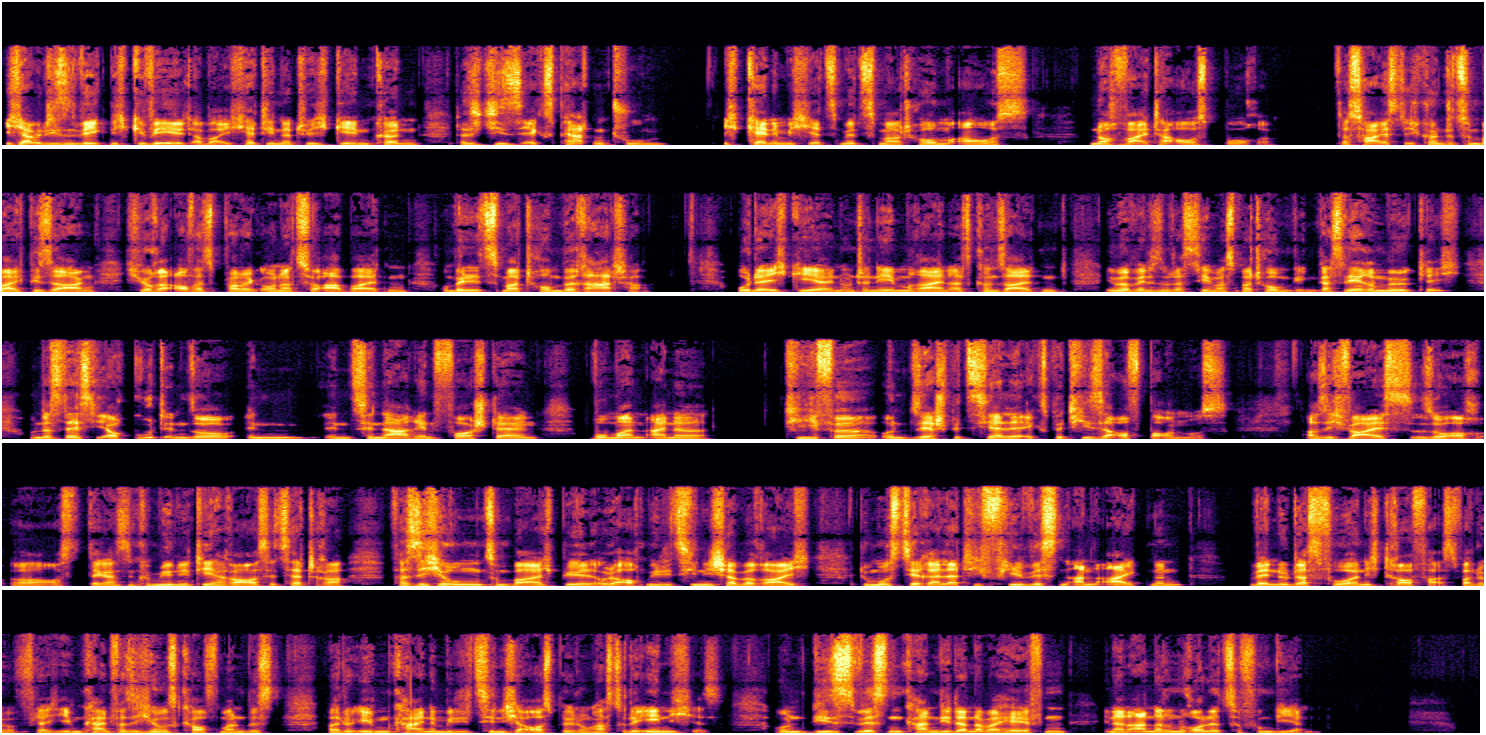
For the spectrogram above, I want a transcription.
Ich habe diesen Weg nicht gewählt, aber ich hätte ihn natürlich gehen können, dass ich dieses Expertentum, ich kenne mich jetzt mit Smart Home aus, noch weiter ausbohre. Das heißt, ich könnte zum Beispiel sagen, ich höre auf, als Product Owner zu arbeiten und bin jetzt Smart Home Berater. Oder ich gehe in Unternehmen rein als Consultant, immer wenn es um das Thema Smart Home ging. Das wäre möglich und das lässt sich auch gut in so in, in Szenarien vorstellen, wo man eine tiefe und sehr spezielle Expertise aufbauen muss. Also ich weiß so auch äh, aus der ganzen Community heraus etc., Versicherungen zum Beispiel oder auch medizinischer Bereich, du musst dir relativ viel Wissen aneignen wenn du das vorher nicht drauf hast, weil du vielleicht eben kein Versicherungskaufmann bist, weil du eben keine medizinische Ausbildung hast oder ähnliches. Und dieses Wissen kann dir dann aber helfen, in einer anderen Rolle zu fungieren.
